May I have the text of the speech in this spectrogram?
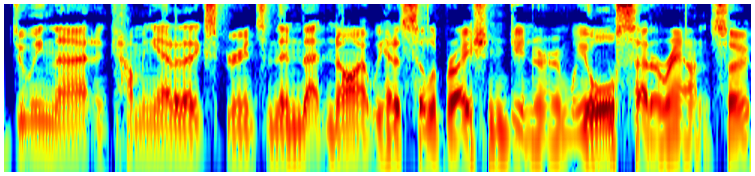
doing that and coming out of that experience. And then that night we had a celebration dinner and we all sat around. So uh,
